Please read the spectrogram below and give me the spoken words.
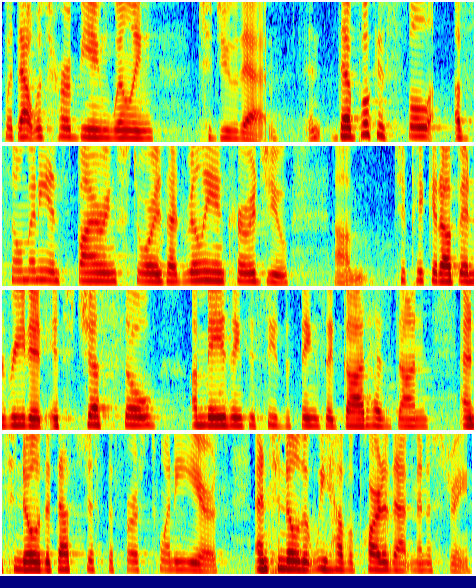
but that was her being willing to do that. And that book is full of so many inspiring stories. I'd really encourage you um, to pick it up and read it. It's just so amazing to see the things that God has done and to know that that's just the first 20 years and to know that we have a part of that ministry.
